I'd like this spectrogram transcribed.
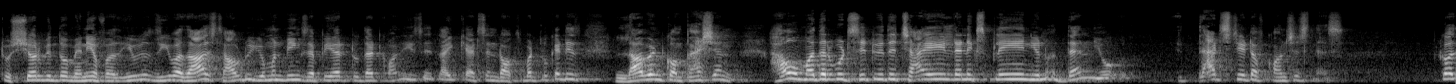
to Sri Aurobindo, many of us, he was, he was asked, How do human beings appear to that? consciousness? He said, Like cats and dogs. But look at his love and compassion. How mother would sit with a child and explain, you know, then you, that state of consciousness. Because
